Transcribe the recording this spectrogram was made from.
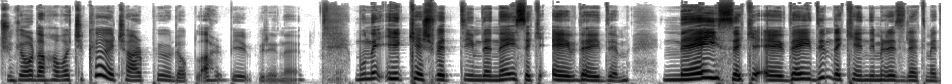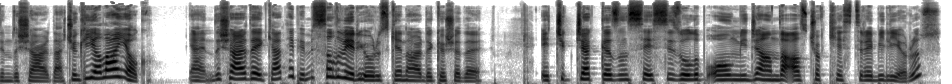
Çünkü oradan hava çıkıyor ya çarpıyor loblar birbirine. Bunu ilk keşfettiğimde neyse ki evdeydim. Neyse ki evdeydim de kendimi rezil etmedim dışarıda. Çünkü yalan yok. Yani dışarıdayken hepimiz salı veriyoruz kenarda köşede. E çıkacak gazın sessiz olup olmayacağını da az çok kestirebiliyoruz.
